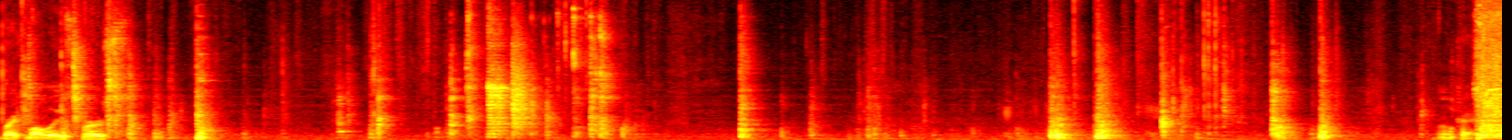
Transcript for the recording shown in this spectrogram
Break them all loose first. Okay.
